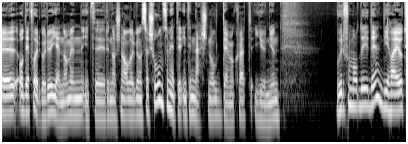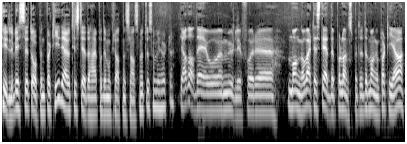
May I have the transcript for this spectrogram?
Eh, og det foregår jo gjennom en internasjonal organisasjon som heter International Democrat Union. Hvorfor må de det? De har jo tydeligvis et åpent parti. De er jo til stede her på Demokratenes landsmøte, som vi hørte. Ja da, det er jo mulig for eh, mange å være til stede på landsmøtet til mange partier.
